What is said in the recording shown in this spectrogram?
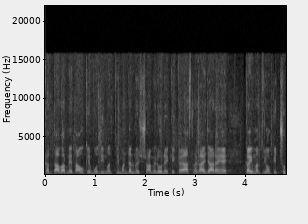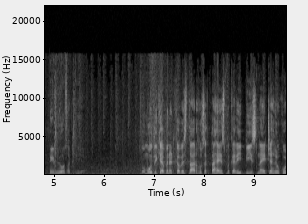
कद्दावर नेताओं के मोदी मंत्रिमंडल में शामिल होने के कयास लगाए जा रहे हैं। कई मंत्रियों की छुट्टी भी हो सकती है। तो मोदी कैबिनेट का विस्तार हो सकता है। इसमें करीब 20 नए चेहरों को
